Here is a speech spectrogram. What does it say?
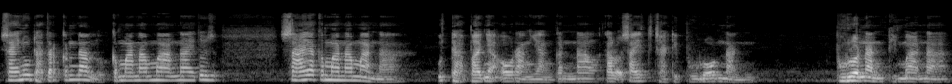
saya ini udah terkenal loh. Ke mana-mana itu saya ke mana-mana udah banyak orang yang kenal. Kalau saya jadi buronan buronan di mana?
